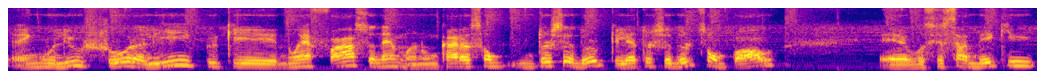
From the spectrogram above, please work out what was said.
é, engoliu o choro ali, porque não é fácil, né, mano? Um cara, um torcedor, porque ele é torcedor de São Paulo, é, você saber que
